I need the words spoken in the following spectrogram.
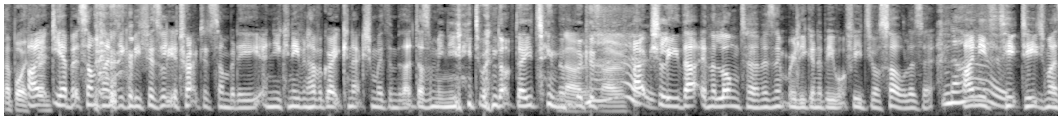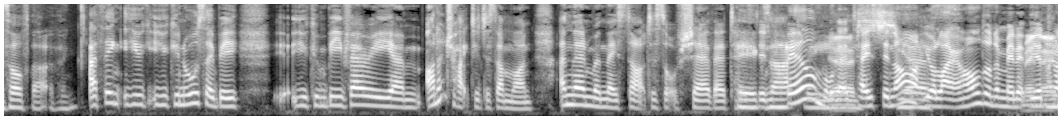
A boyfriend. I, yeah, but sometimes you can be physically attracted to somebody and you can even have a great connection with them, but that doesn't mean you need to end up dating them No, because no. actually that in the long term isn't really going to be what feeds your soul, is it? No. I need to te- teach myself that, I think. I think you you can also be you can be very um, unattracted to someone, and then when they start to sort of share their taste Exactly. in film or their taste in art, Yes. you're like, hold on a minute, the Minute. I know.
